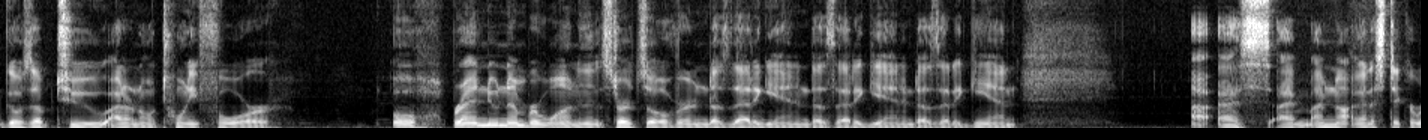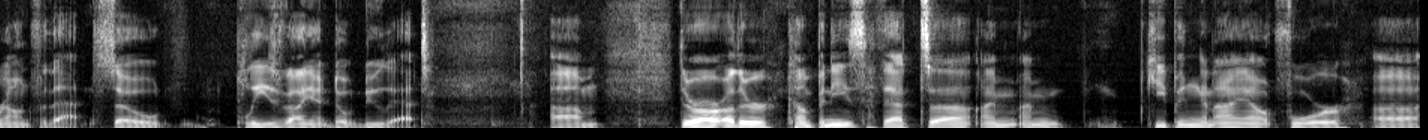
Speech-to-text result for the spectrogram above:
goes up to, I don't know, 24. Oh, brand new number one. And it starts over and does that again and does that again and does that again. I, I'm, I'm not going to stick around for that. So please, Valiant, don't do that. Um, there are other companies that uh, I'm, I'm keeping an eye out for. Uh,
